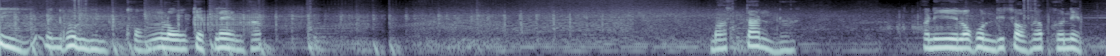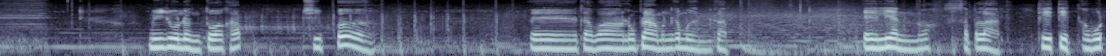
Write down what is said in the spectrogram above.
นี่เป็นหุ้นของโรงเก็บแร่นะครับบัสตันนะ อันนี้โรงหุ้นที่สองครับเพอร์เน็ตมีอยู่หนึ่งตัวครับชิปเปอร์เอแต่ว่ารูปร่างมันก็เหมือนกับ เอเลี่ยนเนาะสัปะหลาด ที่ติดอาวุธ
